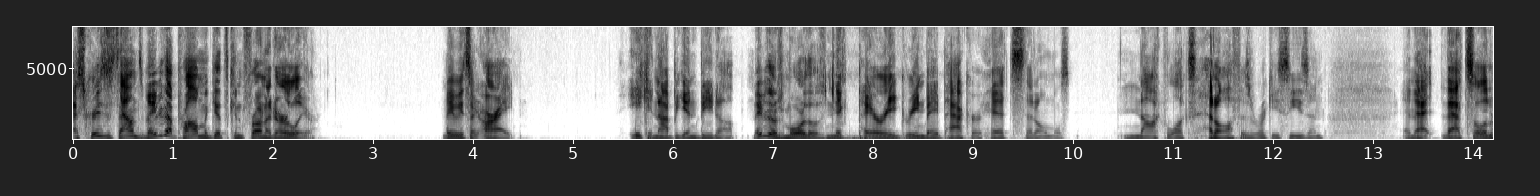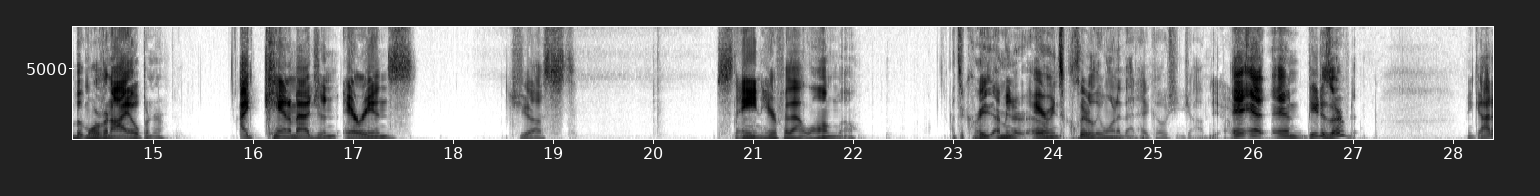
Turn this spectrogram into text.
as crazy as it sounds, maybe that problem gets confronted earlier. Maybe it's like, all right, he cannot be getting beat up. Maybe there's more of those Nick Perry Green Bay Packer hits that almost knocked Luck's head off his rookie season, and that that's a little bit more of an eye opener. I can't imagine Arians just staying here for that long though. That's a crazy. I mean, Arians clearly wanted that head coaching job, Yeah. and, and, and he deserved it. He got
